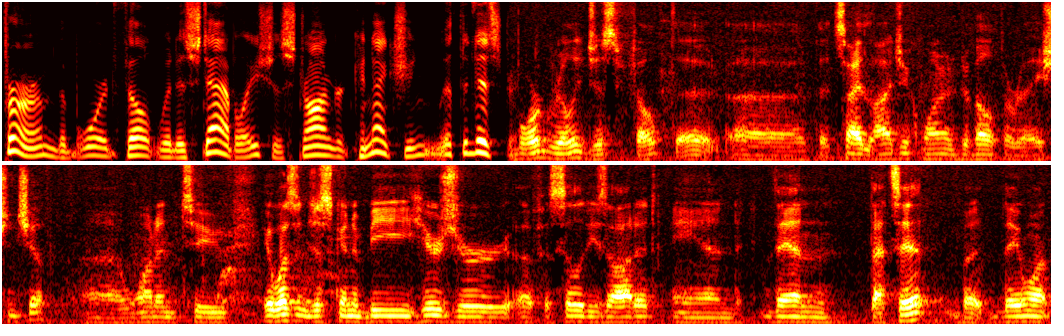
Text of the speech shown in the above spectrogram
firm the board felt would establish a stronger connection with the district. The board really just felt that, uh, that SiteLogiQ wanted to develop a relationship, uh, wanted to, it wasn't just going to be, here's your uh, facilities audit and then that's it, but they want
